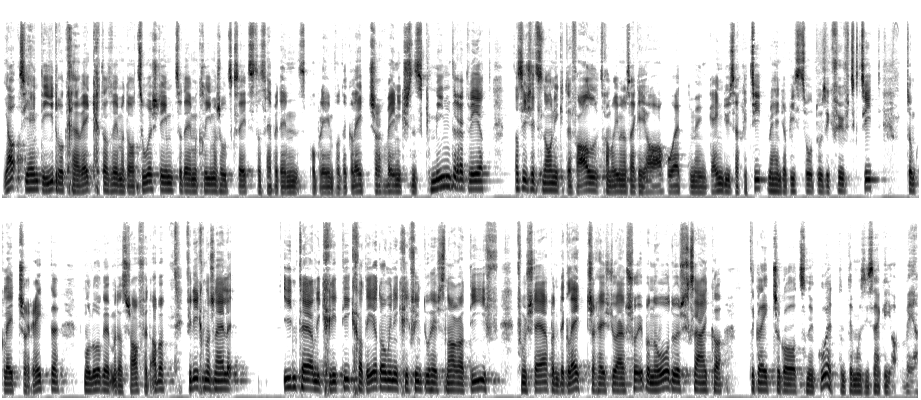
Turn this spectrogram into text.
ja, sie haben den Eindruck erweckt, dass wenn man da zustimmt zu dem Klimaschutzgesetz, dass eben dann das Problem von der Gletscher wenigstens gemindert wird. Das ist jetzt noch nicht der Fall. Jetzt kann man immer noch sagen, ja gut, wir geben uns ein bisschen Zeit. Wir haben ja bis 2050 Zeit, zum Gletscher zu retten. Mal schauen, ob wir das schaffen. Aber vielleicht noch schnell interne Kritik an dir, Dominik. Ich finde, du hast das Narrativ vom sterbenden Gletscher hast du auch schon übernommen. Du hast gesagt, der Gletscher geht's nicht gut. Und dann muss ich sagen, ja, wer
